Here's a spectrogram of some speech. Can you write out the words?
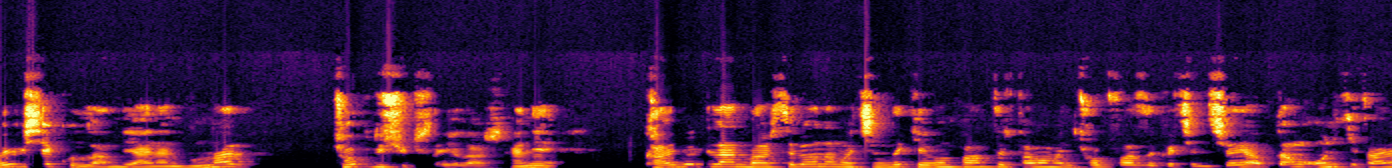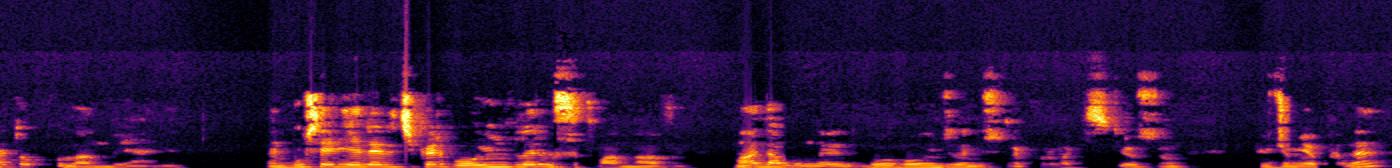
öyle bir şey kullandı. Yani hani bunlar çok düşük sayılar. Hani kaybedilen Barcelona maçında Kevin Panther tamam hani çok fazla kaçırdı şey yaptı ama 12 tane top kullandı yani. Yani bu seviyeleri çıkarıp o oyuncuları ısıtman lazım. Madem bunların bu, bu oyuncuların üstüne kurmak istiyorsun hücum yapını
